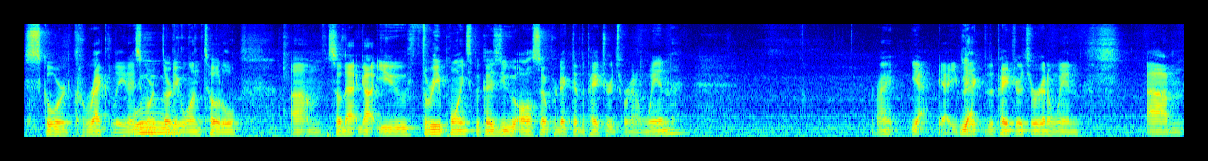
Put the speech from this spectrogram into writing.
scored correctly. They scored Woo. 31 total. Um, so that got you three points because you also predicted the Patriots were going to win. Right? Yeah, yeah. You Yeah. predicted the Patriots were going to win. Um,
